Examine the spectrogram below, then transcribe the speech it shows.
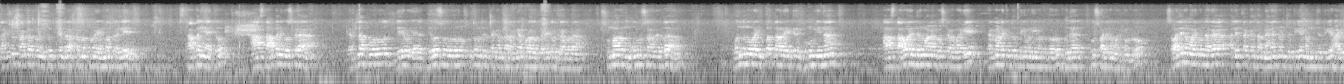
ರಾಯಚೂರು ವಿದ್ಯುತ್ ಕೇಂದ್ರ ಹತ್ತೊಂಬತ್ತು ನೂರ ಎಂಬತ್ತರಲ್ಲಿ ಸ್ಥಾಪನೆಯಾಯಿತು. ಆ ಸ್ಥಾಪನೆಗೋಸ್ಕರ ಯತ್ಲಾಪುರು ದೇವ ದೇವಸೂರು ಸುತ್ತಮುತ್ತ ಇರ್ತಕ್ಕಂಥ ರಂಗಾಪುರ ಹಾಗೂ ಗ್ರಾಮದ ಸುಮಾರು ಮೂರು ಸಾವಿರದ ಒಂದು ನೂರ ಇಪ್ಪತ್ತಾರು ಎಕರೆ ಭೂಮಿನ ಆ ಸ್ಥಾವರ ನಿರ್ಮಾಣಕ್ಕೋಸ್ಕರವಾಗಿ ಕರ್ನಾಟಕ ವಿದ್ಯುತ್ ನಿಗಮ ನಿಯಮಿತದವರು ಭೂ ಭೂ ಸ್ವಾಧೀನ ಮಾಡಿಕೊಂಡ್ರು. ಸ್ವಾಧೀನ ಮಾಡಿಕೊಂಡಾಗ ಅಲ್ಲಿರ್ತಕ್ಕಂಥ ಮ್ಯಾನೇಜ್ಮೆಂಟ್ ಜೊತೆಗೆ ನಮ್ಮ ಜೊತೆಗೆ ಹಾಗೆ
